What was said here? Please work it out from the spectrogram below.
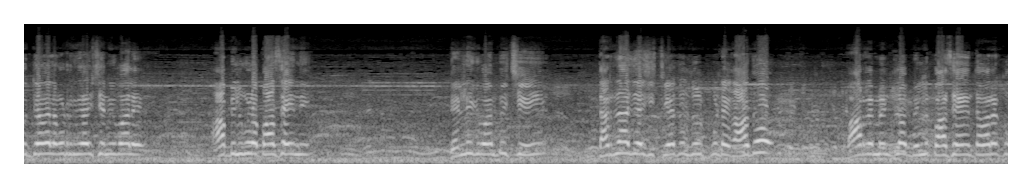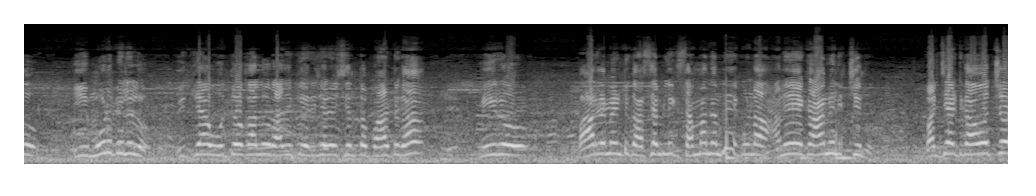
ఉద్యోగాలు కూడా రిజర్వేషన్ ఇవ్వాలి. ఆ బిల్ కూడా పాస్ అయింది. ఢిల్లీకి పంపించి ధర్నా చేసి చేతులు దులుపుకుంటే కాదు పార్లమెంట్లో బిల్లు పాస్ అయ్యేంత వరకు ఈ మూడు బిల్లులు విద్యా ఉద్యోగాలు రాజకీయ రిజర్వేషన్తో పాటుగా మీరు పార్లమెంటుకు అసెంబ్లీకి సంబంధం లేకుండా అనేక హామీలు ఇచ్చిండ్రు. బడ్జెట్ కావచ్చు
